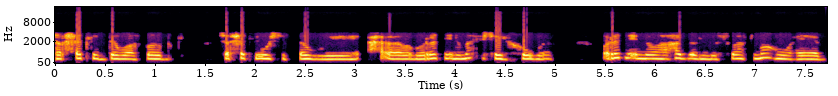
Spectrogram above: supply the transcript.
شرحت لي الدواء صدق شرحت لي وش تسوي ورتني إنه ما في شيء يخوف ورتني إنه هذا الوسواس ما هو عيب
